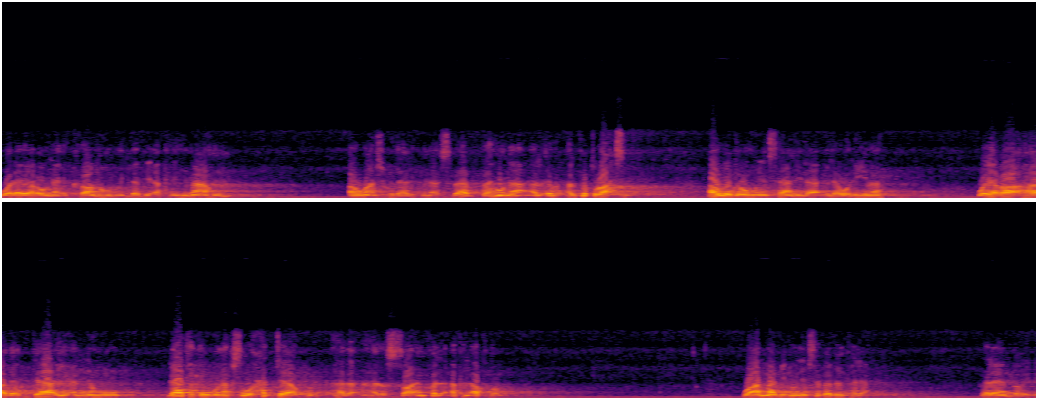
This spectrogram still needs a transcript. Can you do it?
ولا يرون إكرامهم إلا بأكله معهم أو ما أشبه ذلك من الأسباب فهنا الفطر أحسن. أو يدعوه إنسان إلى إلى وليمة ويرى هذا الداعي أنه لا تطيب نفسه حتى يأكل هذا هذا الصائم فالأكل أفضل. وأما بدون سبب فلا. فلا ينبغي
